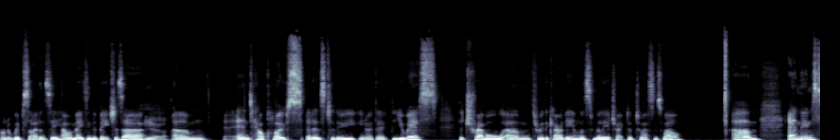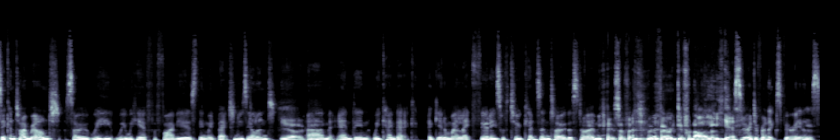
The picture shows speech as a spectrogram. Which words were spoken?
on a website and see how amazing the beaches are Yeah. um, and how close it is to the you know the, the US. The travel um, through the Caribbean was really attractive to us as well. Um, and then second time round, so we we were here for five years, then went back to New Zealand, Yeah. Okay. um, and then we came back again in my late thirties with two kids in tow this time. it's a very different island. yes, very different experience,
